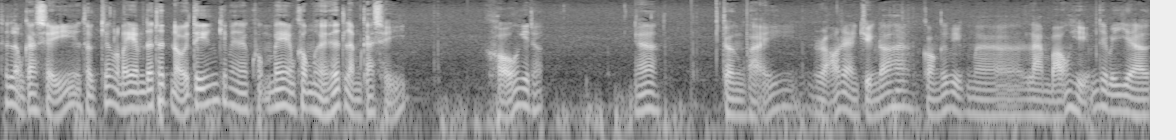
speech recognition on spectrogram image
thích làm ca sĩ thực chất là mấy em đã thích nổi tiếng chứ mấy em không, mấy em không hề thích làm ca sĩ. Khổ gì đó. Nha. Cần phải rõ ràng chuyện đó ha. Còn cái việc mà làm bảo hiểm thì bây giờ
